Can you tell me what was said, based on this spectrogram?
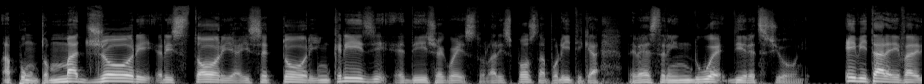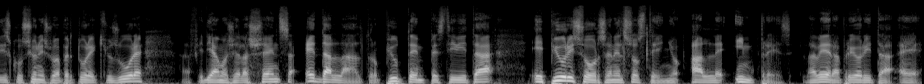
appunto maggiori ristori ai settori in crisi e dice questo, la risposta politica deve essere in due direzioni. Evitare di fare discussioni su aperture e chiusure, affidiamoci alla scienza, e dall'altro più tempestività e più risorse nel sostegno alle imprese. La vera priorità è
